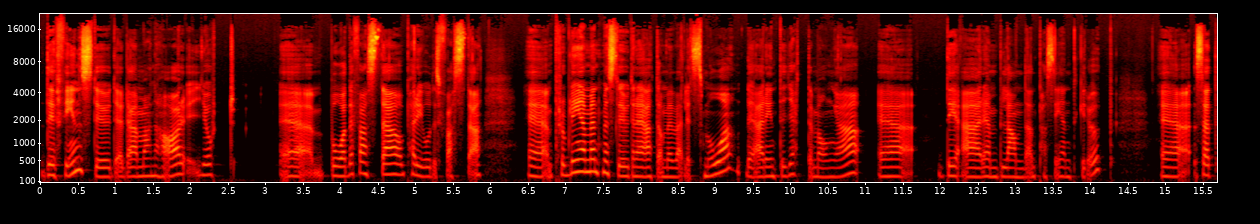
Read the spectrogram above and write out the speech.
det finns studier där man har gjort eh, både fasta och periodiskt fasta. Eh, problemet med studierna är att de är väldigt små. Det är inte jättemånga. Eh, det är en blandad patientgrupp. Eh, så att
